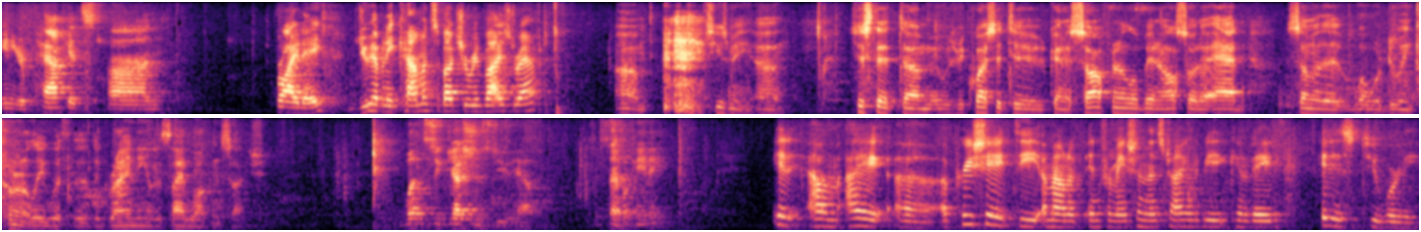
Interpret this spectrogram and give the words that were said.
in your packets on Friday. Do you have any comments about your revised draft? Um, Excuse me. uh, Just that um, it was requested to kind of soften it a little bit and also to add some of the, what we're doing currently with the the grinding of the sidewalk and such. What suggestions do you have? Ms. Sabakini? It, um, I uh, appreciate the amount of information that's trying to be conveyed. It is too wordy.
